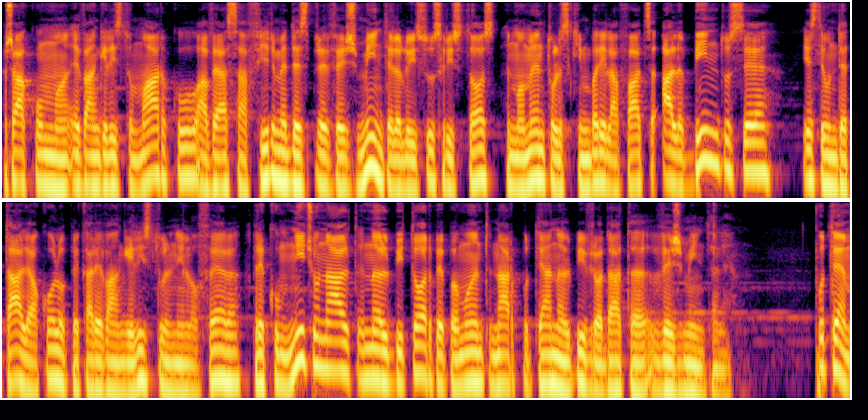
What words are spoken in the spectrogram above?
așa cum evanghelistul Marcu avea să afirme despre veșmintele lui Isus Hristos în momentul schimbării la față, albindu-se este un detaliu acolo pe care evanghelistul ne-l oferă, precum niciun alt înălbitor pe pământ n-ar putea înălbi vreodată veșmintele. putem,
